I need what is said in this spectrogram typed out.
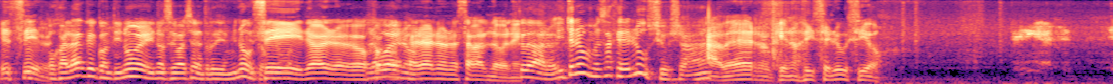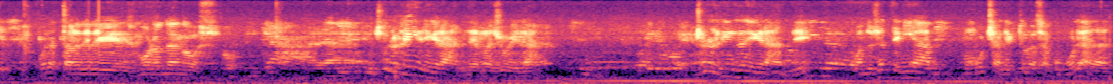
decir. Ojalá que continúe y no se vaya dentro de 10 minutos. Sí, no, no, Pero bueno. ojalá no nos abandone. Claro, y tenemos un mensaje de Lucio ya. ¿eh? A ver, ¿qué nos dice Lucio? Tardes, morondangos. Yo lo leí de grande, Rayuela. Yo lo leí de grande cuando ya tenía muchas lecturas acumuladas.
